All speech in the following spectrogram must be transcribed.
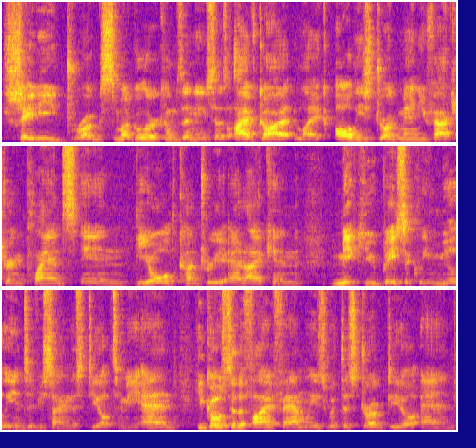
shady drug smuggler comes in and he says, I've got like all these drug manufacturing plants in the old country and I can make you basically millions if you sign this deal to me. And he goes to the five families with this drug deal and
